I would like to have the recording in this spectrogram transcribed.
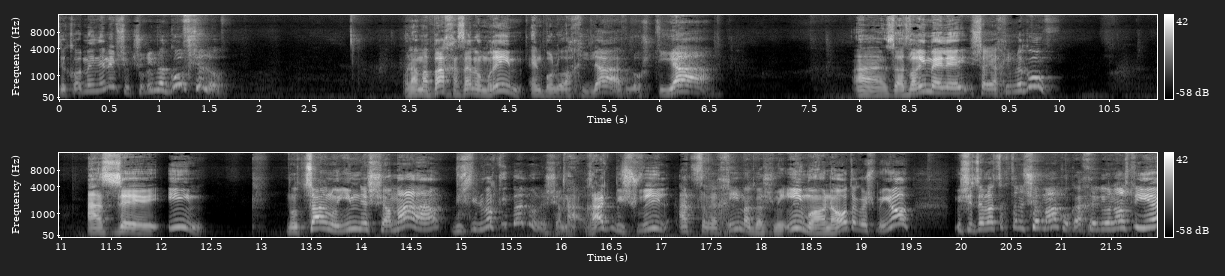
זה כל מיני עניינים שקשורים לגוף שלו. עולם הבא, חז"ל אומרים, אין בו לא אכילה ולא שתייה. אז הדברים האלה שייכים לגוף. אז אה, אם נוצרנו עם נשמה, בשביל מה קיבלנו נשמה? רק בשביל הצרכים הגשמיים או ההנאות הגשמיות? בשביל זה לא צריך את הנשמה כל כך עליונה שתהיה.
